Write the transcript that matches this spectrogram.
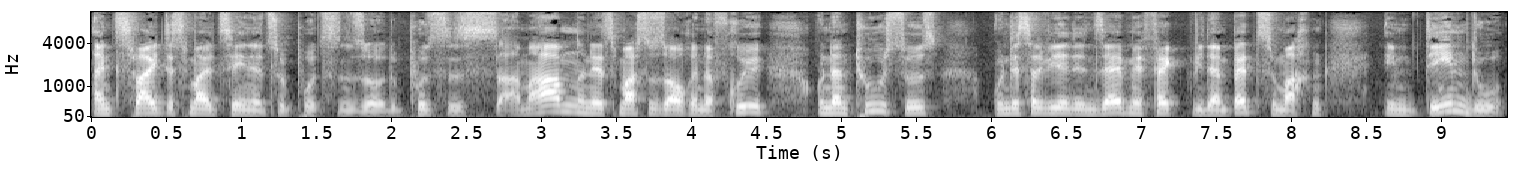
ein zweites Mal Zähne zu putzen. So, du putzt es am Abend und jetzt machst du es auch in der Früh und dann tust du es und das hat wieder denselben Effekt wie dein Bett zu machen, indem du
